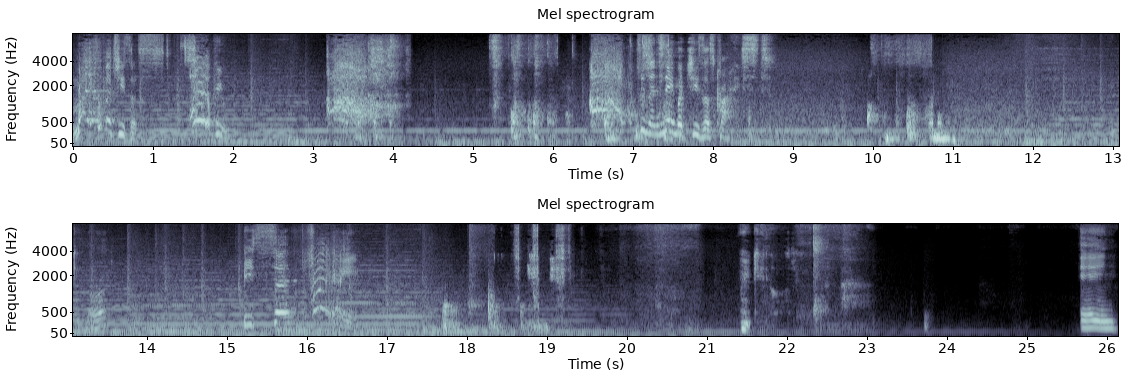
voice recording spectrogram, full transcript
Mighty name Jesus. All you. Out! Out! In the name of Jesus Christ. Thank you, Lord. Be set free. Thank you, Lord. In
